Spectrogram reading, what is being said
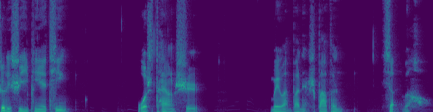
这里是一品夜听，我是太阳石，每晚八点十八分向你问好。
